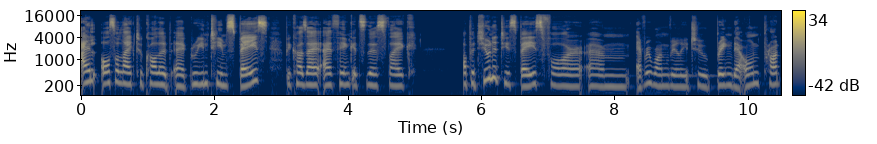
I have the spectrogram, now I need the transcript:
I also like to call it a green team space because I, I think it's this like opportunity space for um, everyone really to bring their own pro-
